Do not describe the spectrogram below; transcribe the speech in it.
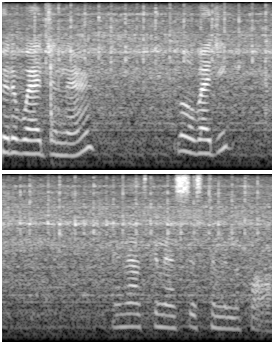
Put a wedge in there, a little wedgie, and that's going to assist him in the fall.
